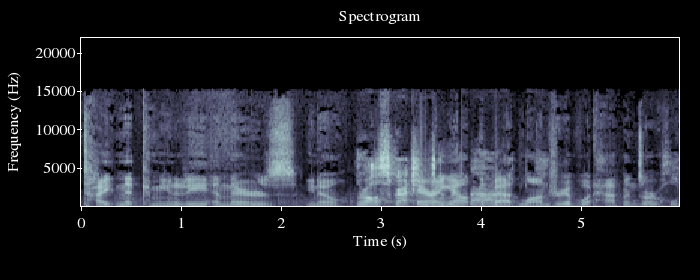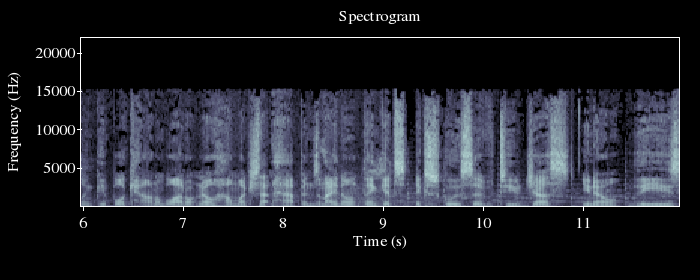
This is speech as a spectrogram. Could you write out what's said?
tight knit community, and there's you know They're all scratching airing other's out the bad laundry of what happens or holding people accountable. I don't know how much that happens, and I don't think it's exclusive to just you know these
